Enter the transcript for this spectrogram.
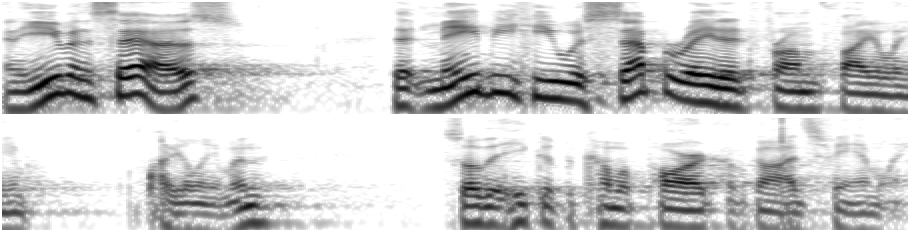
And he even says that maybe he was separated from Philemon so that he could become a part of God's family.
